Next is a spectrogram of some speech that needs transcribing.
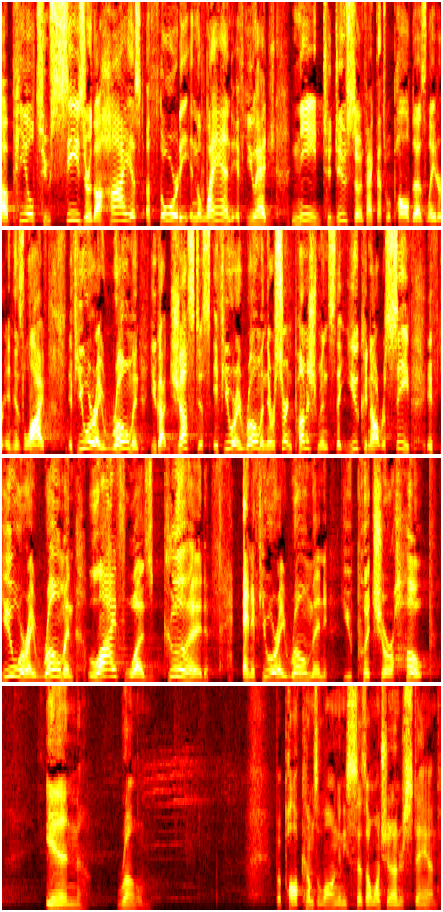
appeal to Caesar, the highest authority in the land, if you had need to do so. In fact, that's what Paul does later in his life. If you were a Roman, you got justice. If you were a Roman, there were certain punishments that you could not receive. If you were a Roman, life was good. And if you were a Roman, you put your hope in Rome. But Paul comes along and he says, I want you to understand.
